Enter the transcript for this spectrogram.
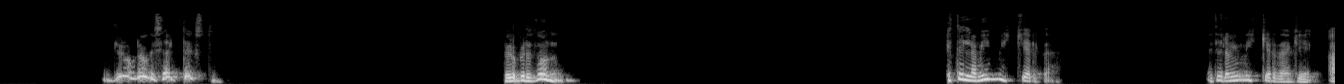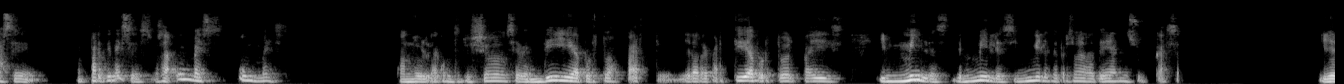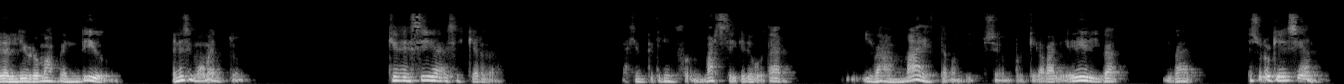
Yo no creo que sea el texto. Pero perdón, Esta es la misma izquierda. Esta es la misma izquierda que hace un par de meses, o sea, un mes, un mes, cuando la constitución se vendía por todas partes y era repartida por todo el país y miles de miles y miles de personas la tenían en sus casas. Y era el libro más vendido en ese momento, ¿qué decía esa izquierda? La gente quiere informarse y quiere votar y va a amar esta constitución porque la va a leer y va, y va. Eso es lo que decían.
